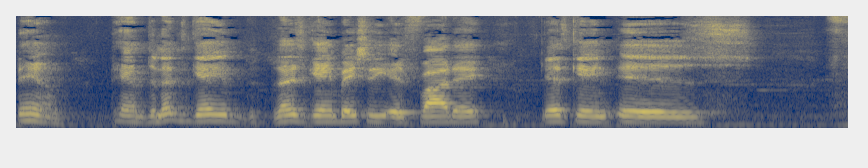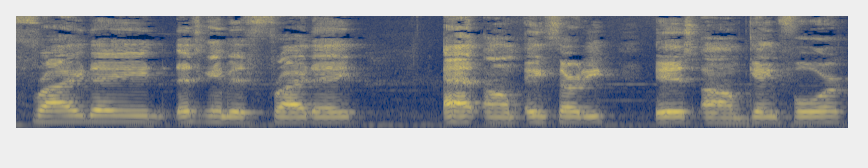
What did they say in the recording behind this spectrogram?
damn, damn. The next game, the next game basically is Friday. This game is Friday. This game is Friday at um eight thirty. Is um game four,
